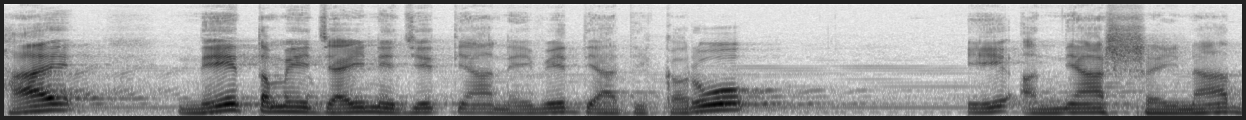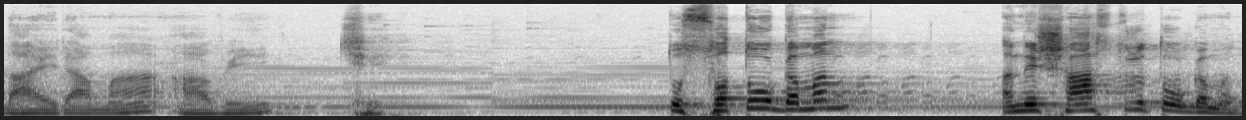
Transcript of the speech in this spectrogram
થાય, ને તમે જઈને જે ત્યાં નૈવેદ્ય આદિ કરો, એ અન્યાશ્રયના દાયરામાં આવે છે. તો સ્વતોગમન અને શાસ્ત્રતો ગમન,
